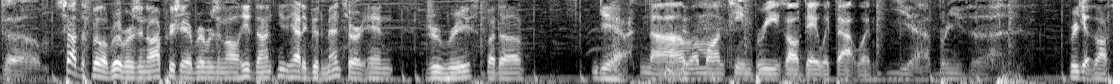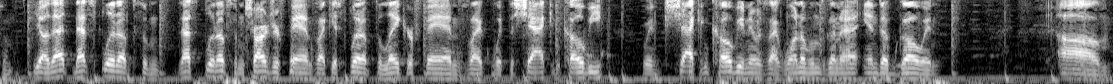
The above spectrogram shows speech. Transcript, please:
dumb. Shout out to Philip Rivers. You know, I appreciate Rivers and all he's done. He's had a good mentor in Drew Brees, but uh, yeah, Nah, I'm, I'm on Team Brees all day with that one. yeah, Brees. Uh, Yep. is awesome. Yo, that that split up some that split up some Charger fans like it split up the Laker fans like with the Shaq and Kobe when Shaq and Kobe and it was like one of them's gonna end up going. Um,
